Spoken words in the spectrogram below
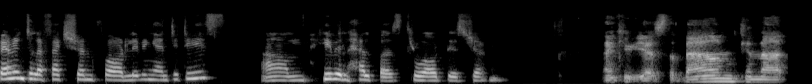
parental affection for living entities. Um, he will help us throughout this journey. Thank you. Yes, the bound cannot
